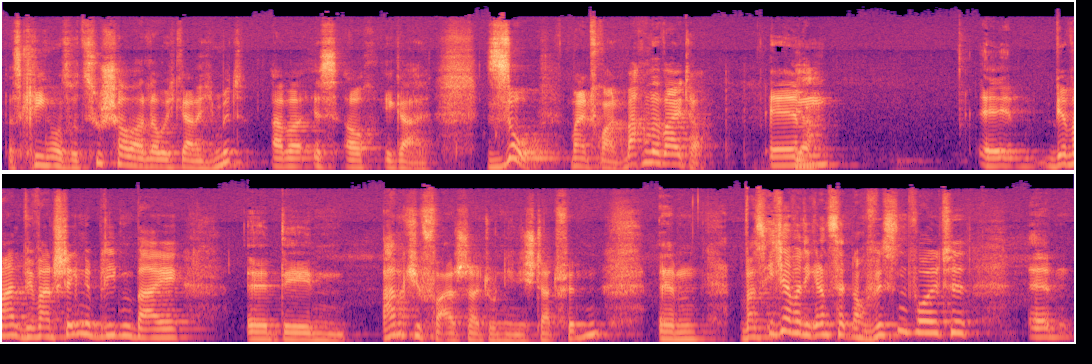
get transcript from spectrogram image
Das kriegen unsere Zuschauer, glaube ich, gar nicht mit, aber ist auch egal. So, mein Freund, machen wir weiter. Ähm, äh, wir, waren, wir waren stehen geblieben bei äh, den Barbecue-Veranstaltungen, die nicht stattfinden. Ähm, was ich aber die ganze Zeit noch wissen wollte, ähm,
